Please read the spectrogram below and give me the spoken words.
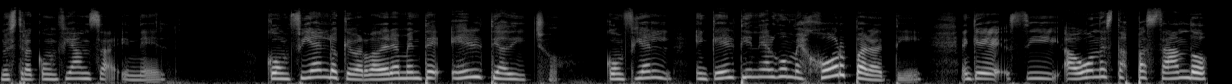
nuestra confianza en Él. Confía en lo que verdaderamente Él te ha dicho. Confía en, que Él tiene algo mejor para ti, en que si aún estás pasando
